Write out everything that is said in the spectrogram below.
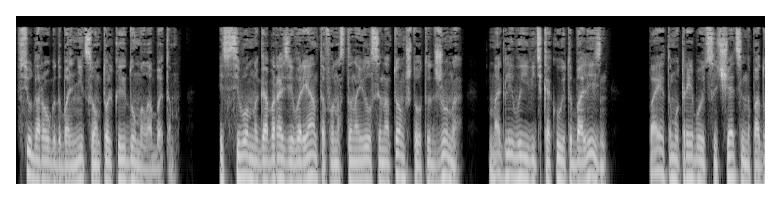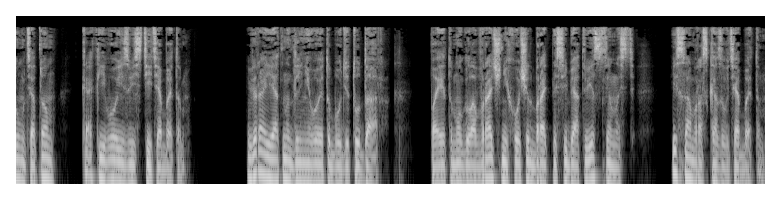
Всю дорогу до больницы он только и думал об этом. Из всего многообразия вариантов он остановился на том, что у Теджуна могли выявить какую-то болезнь, поэтому требуется тщательно подумать о том, как его известить об этом. Вероятно, для него это будет удар — Поэтому главврач не хочет брать на себя ответственность и сам рассказывать об этом.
